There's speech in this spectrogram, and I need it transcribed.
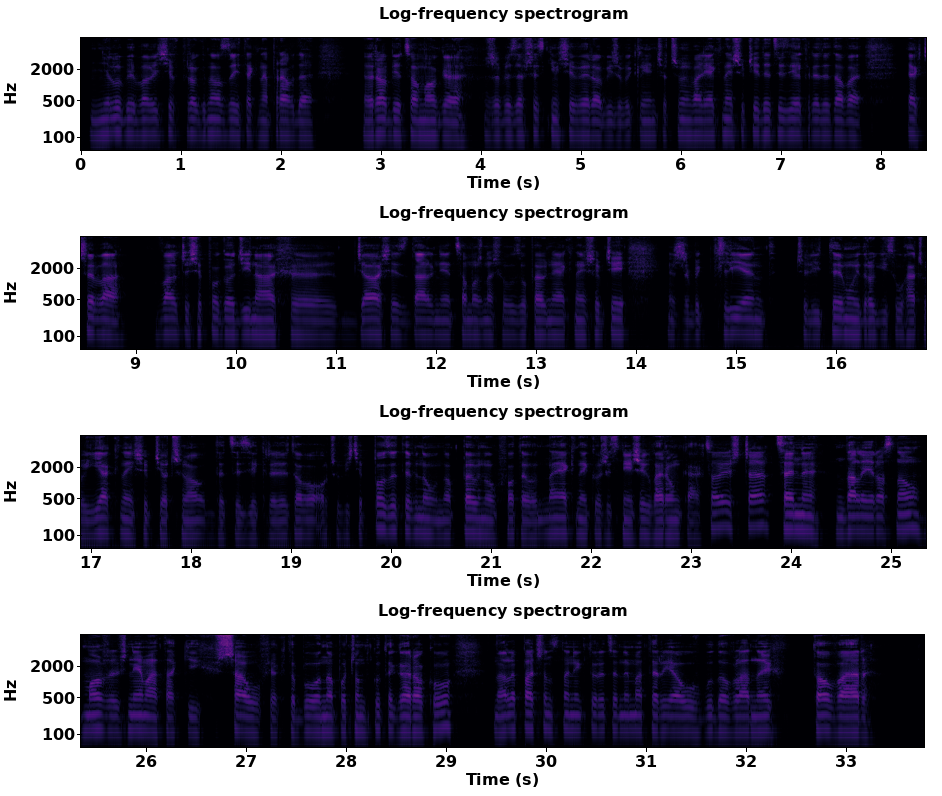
Nie lubię bawić się w prognozy i tak naprawdę robię co mogę, żeby ze wszystkim się wyrobić, żeby klienci otrzymywali jak najszybciej decyzje kredytowe, jak trzeba. Walczy się po godzinach, yy, działa się zdalnie, co można się uzupełnia jak najszybciej, żeby klient czyli Ty, mój drogi słuchaczu, jak najszybciej otrzymał decyzję kredytową, oczywiście pozytywną, na pełną kwotę, na jak najkorzystniejszych warunkach. Co jeszcze? Ceny dalej rosną, może już nie ma takich szałów, jak to było na początku tego roku, no ale patrząc na niektóre ceny materiałów budowlanych, towar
